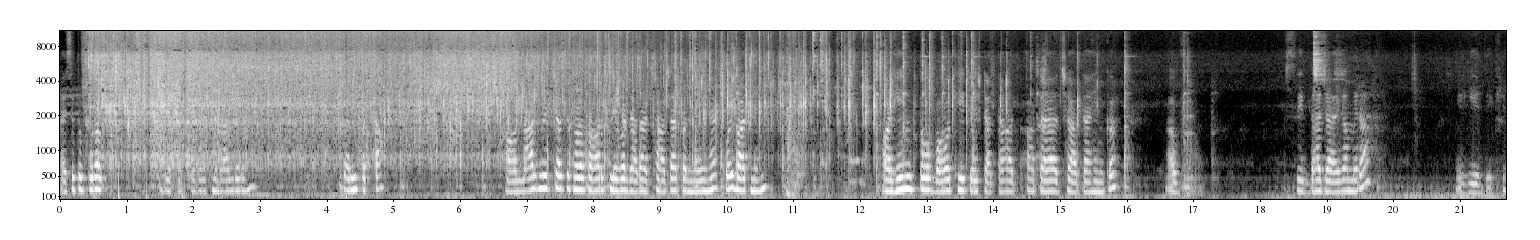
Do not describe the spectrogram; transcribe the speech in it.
ऐसे तो पूरा इसमें डाल दे रहे हैं। करी पत्ता और लाल मिर्चा से थोड़ा सा और फ्लेवर ज़्यादा अच्छा आता है, पर नहीं है, कोई बात नहीं। और हींग तो बहुत ही टेस्ट आता आता है अच्छा आता है हींग का। अब सीधा जाएगा मेरा। ये देखिए।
